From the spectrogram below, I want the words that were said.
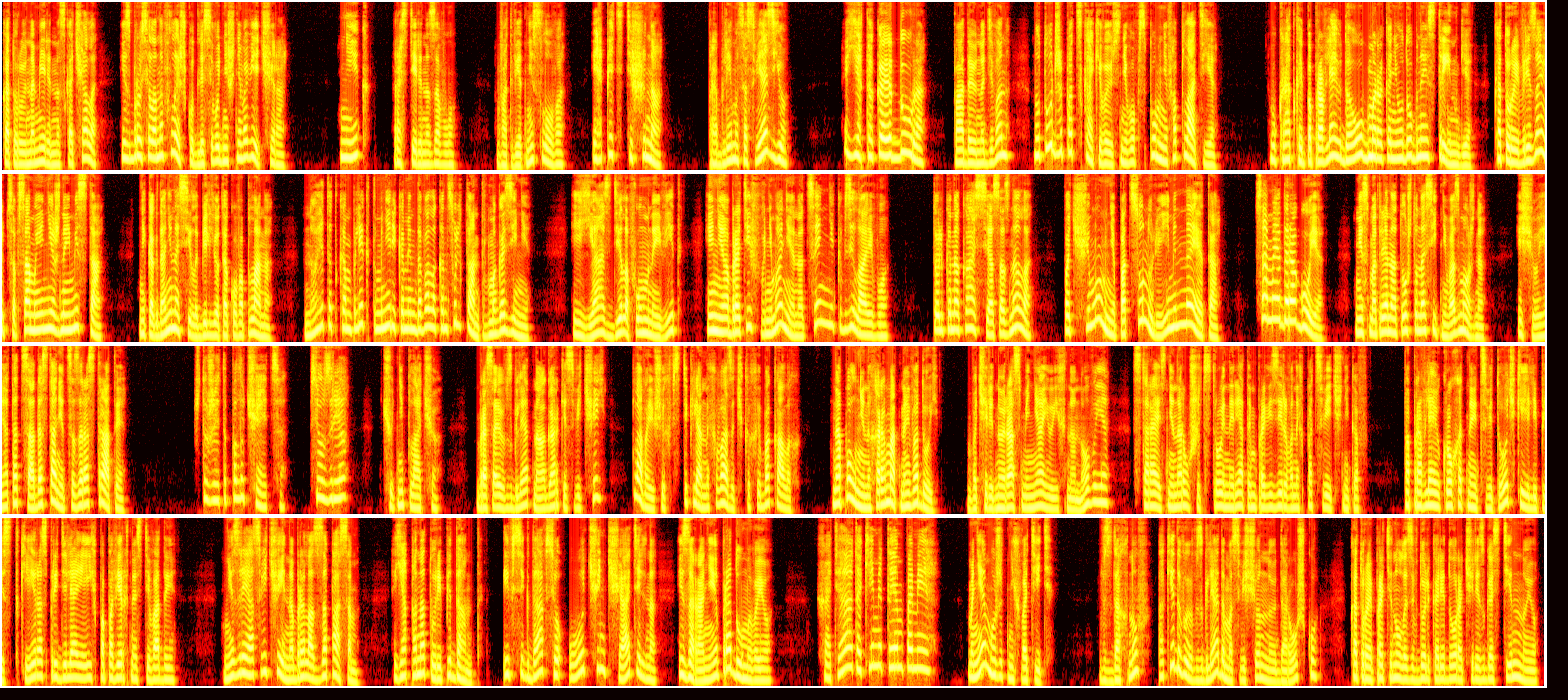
которую намеренно скачала и сбросила на флешку для сегодняшнего вечера. «Ник», — растерянно зову. В ответ ни слова. И опять тишина. Проблемы со связью? «Я такая дура!» Падаю на диван, но тут же подскакиваю с него, вспомнив о платье. Украдкой поправляю до обморока неудобные стринги — которые врезаются в самые нежные места. Никогда не носила белье такого плана. Но этот комплект мне рекомендовала консультант в магазине. И я, сделав умный вид и не обратив внимания на ценник, взяла его. Только на кассе осознала, почему мне подсунули именно это. Самое дорогое, несмотря на то, что носить невозможно. Еще и от отца достанется за растраты. Что же это получается? Все зря? Чуть не плачу. Бросаю взгляд на огарки свечей, плавающих в стеклянных вазочках и бокалах, наполненных ароматной водой. В очередной раз меняю их на новые, стараясь не нарушить стройный ряд импровизированных подсвечников. Поправляю крохотные цветочки и лепестки, распределяя их по поверхности воды. Не зря свечей набрала с запасом. Я по натуре педант и всегда все очень тщательно и заранее продумываю. Хотя такими темпами мне может не хватить. Вздохнув, окидываю взглядом освещенную дорожку, которая протянулась вдоль коридора через гостиную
